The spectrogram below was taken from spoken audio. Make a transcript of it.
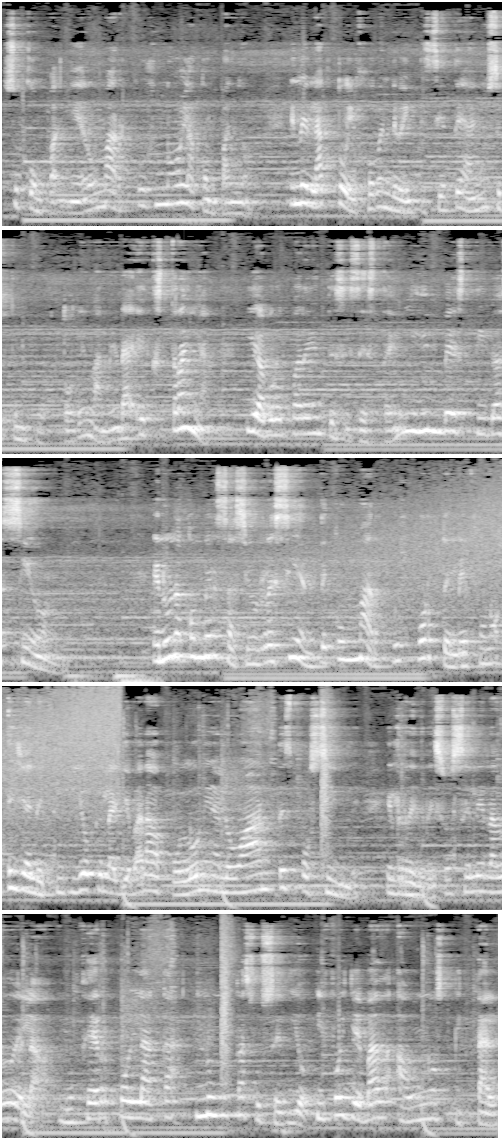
su compañero Marcus no la acompañó. En el acto, el joven de 27 años se comportó de manera extraña y abro paréntesis, está en investigación. En una conversación reciente con Marcus por teléfono, ella le pidió que la llevara a Polonia lo antes posible. El regreso acelerado de la mujer polaca nunca sucedió y fue llevada a un hospital.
